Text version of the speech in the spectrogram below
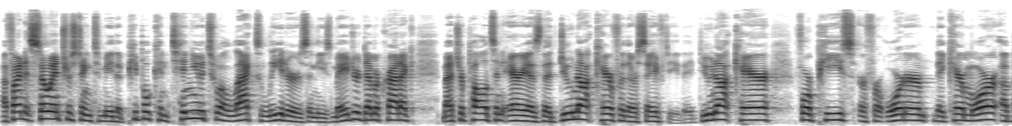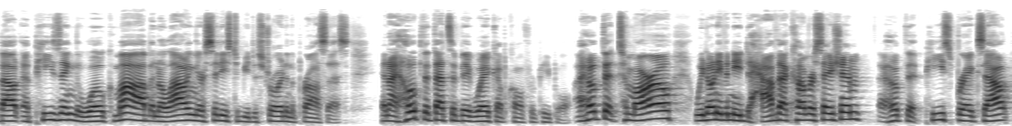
I find it so interesting to me that people continue to elect leaders in these major Democratic metropolitan areas that do not care for their safety. They do not care for peace or for order. They care more about appeasing the woke mob and allowing their cities to be destroyed in the process. And I hope that that's a big wake up call for people. I hope that tomorrow we don't even need to have that conversation. I hope that peace breaks out.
